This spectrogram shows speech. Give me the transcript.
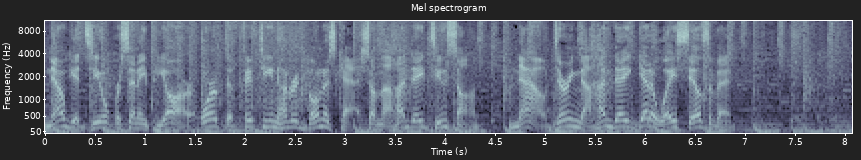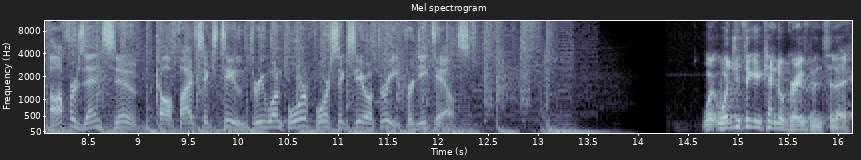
Now get 0% APR or up to 1500 bonus cash on the Hyundai Tucson. Now, during the Hyundai Getaway Sales Event. Offers end soon. Call 562 314 4603 for details. What What'd you think of Kendall Graveman today?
